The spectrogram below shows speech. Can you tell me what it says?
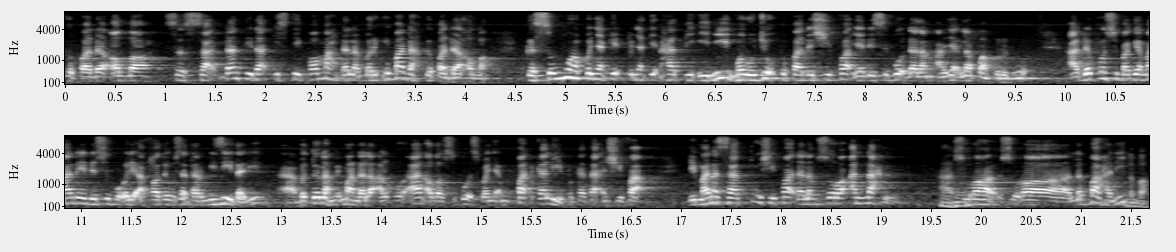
kepada Allah sesat dan tidak istiqamah dalam beribadah kepada Allah kesemua penyakit-penyakit hati ini merujuk kepada syifa yang disebut dalam ayat 82. Adapun sebagaimana yang disebut oleh Al-Fatihah Ustaz Tarmizi tadi, ah, betul lah memang dalam Al-Quran Allah sebut sebanyak empat kali perkataan syifa di mana satu syifa dalam surah An-Nahl. Ha, surah surah lebah ni lebah.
